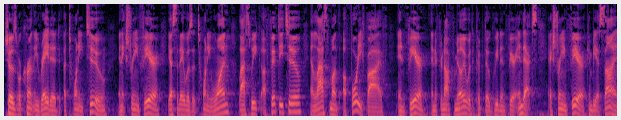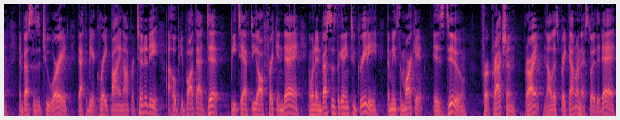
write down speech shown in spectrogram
Shows we're currently rated a 22 in extreme fear. Yesterday was a 21, last week a 52, and last month a 45 in fear. And if you're not familiar with the crypto greed and fear index, extreme fear can be a sign investors are too worried. That could be a great buying opportunity. I hope you bought that dip. BTFD all freaking day. And when investors are getting too greedy, that means the market is due for correction. But all right, now let's break down our next story of the day.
